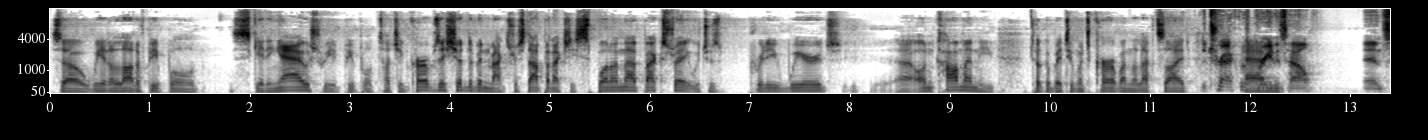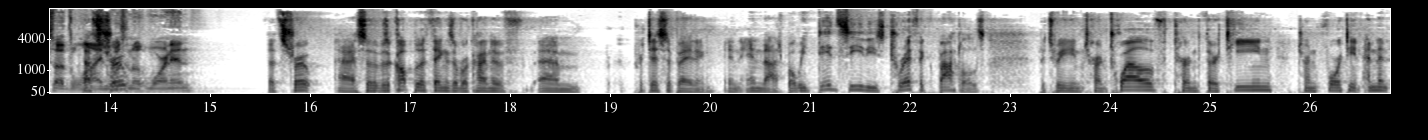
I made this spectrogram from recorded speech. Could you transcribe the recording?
so we had a lot of people skidding out we had people touching curbs they shouldn't have been max verstappen actually spun on that back straight which was pretty weird, uh, uncommon. He took a bit too much curb on the left side. The track was um, green as hell, and so the line wasn't worn in. That's true. Uh, so there was a couple of things that were kind of um, participating in in that, but we did see these terrific battles between turn 12, turn 13, turn 14, and then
